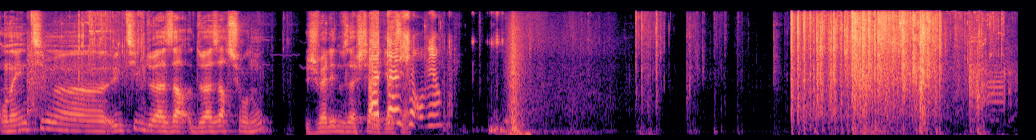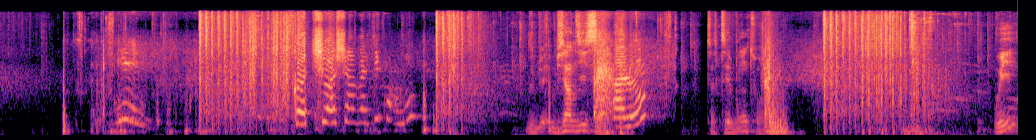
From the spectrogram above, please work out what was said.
on a une team, euh, une team de, hasard, de hasard sur nous. Je vais aller nous acheter la Attends, je reviens. Quand tu as un vas-y, pardon Bi- Bien dit ça. Allô T'es bon, toi. Oui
